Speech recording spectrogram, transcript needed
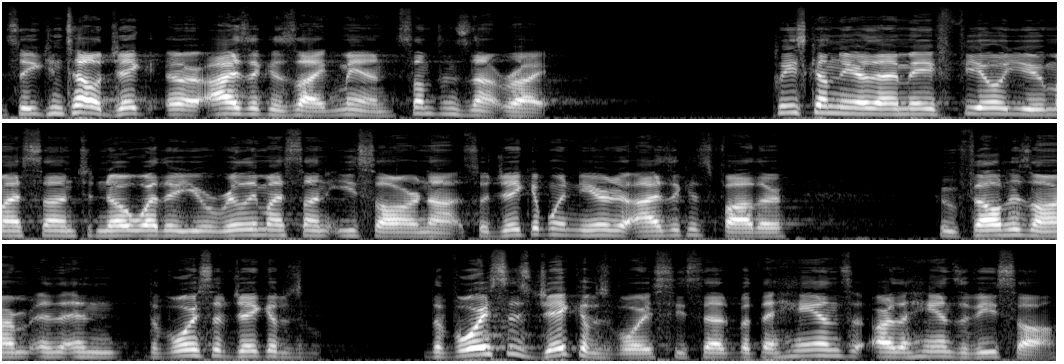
So you can tell Jake, Isaac is like, man, something's not right. Please come near that I may feel you, my son, to know whether you're really my son Esau or not. So Jacob went near to Isaac his father who felt his arm, and, and the voice of Jacob's The voice is Jacob's voice, he said, but the hands are the hands of Esau.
